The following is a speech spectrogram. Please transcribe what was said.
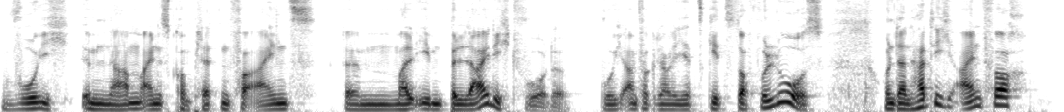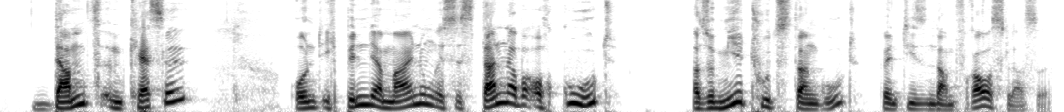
wo ich im Namen eines kompletten Vereins ähm, mal eben beleidigt wurde. Wo ich einfach habe, jetzt geht's doch wohl los. Und dann hatte ich einfach Dampf im Kessel. Und ich bin der Meinung, es ist dann aber auch gut, also mir tut's dann gut, wenn ich diesen Dampf rauslasse.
